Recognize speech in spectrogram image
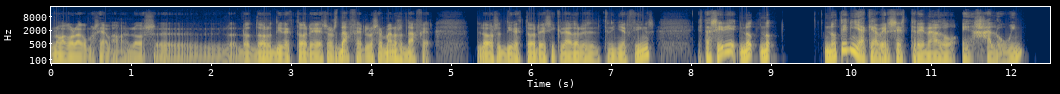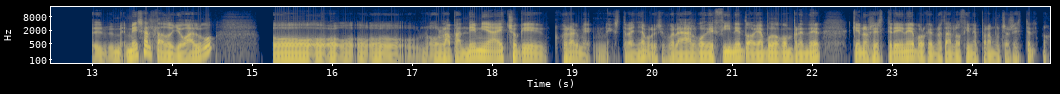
no me acuerdo cómo se llamaban, los, los, dos directores, los Duffer, los hermanos Duffer, los directores y creadores de Stranger Things. Esta serie no, no, no tenía que haberse estrenado en Halloween. ¿Me he saltado yo algo? O, o, la pandemia ha hecho que, cosa que me, extraña, porque si fuera algo de cine todavía puedo comprender que no se estrene porque no están los cines para muchos estrenos.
